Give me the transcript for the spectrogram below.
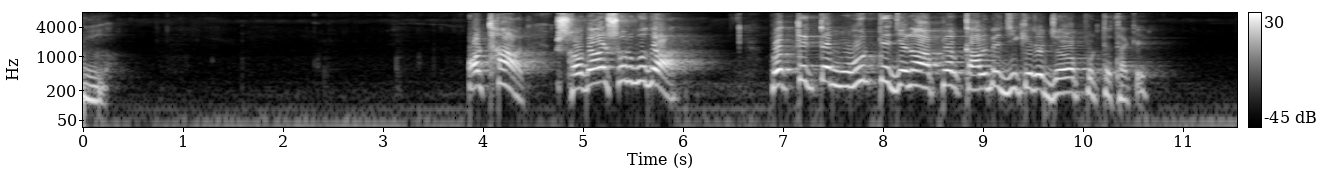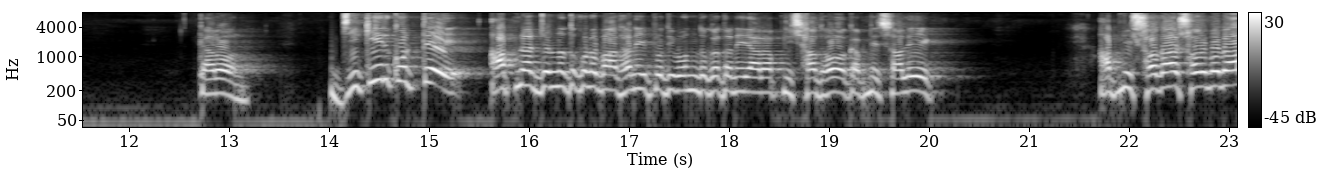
আল্লাহ। অর্থাৎ সদা সর্বদা প্রত্যেকটা মুহূর্তে যেন আপনার কালবে জিকিরের জবাব পড়তে থাকে। কারণ জিকির করতে আপনার জন্য তো কোনো বাধা নেই, প্রতিবন্ধকতা নেই, আর আপনি সাধক, আপনি সালেক। আপনি সদা সর্বদা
